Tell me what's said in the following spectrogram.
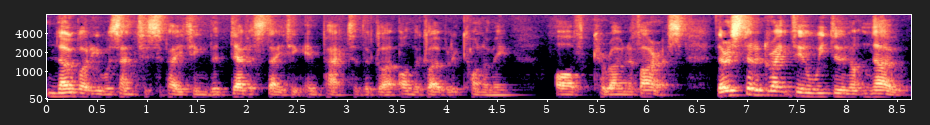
nobody was anticipating the devastating impact the glo- on the global economy of coronavirus. There is still a great deal we do not know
